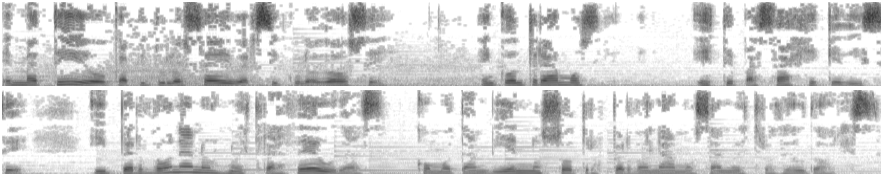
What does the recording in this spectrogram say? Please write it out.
En Mateo capítulo 6 versículo 12 encontramos este pasaje que dice, y perdónanos nuestras deudas como también nosotros perdonamos a nuestros deudores.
